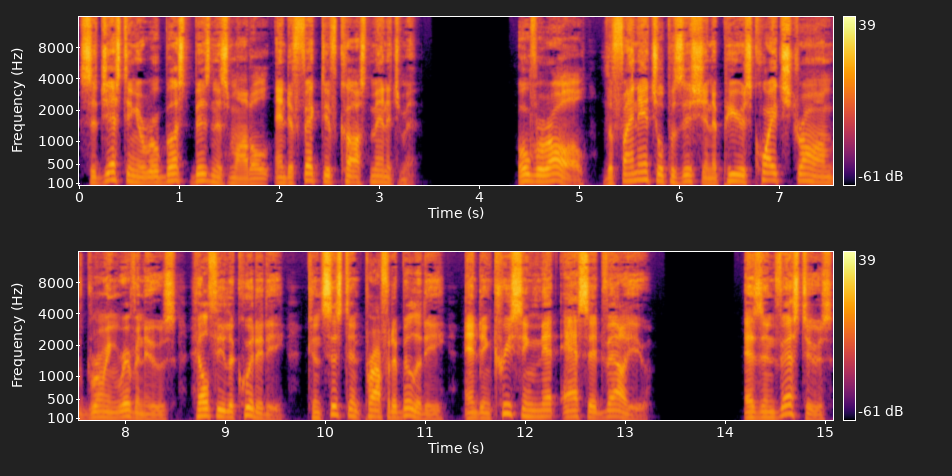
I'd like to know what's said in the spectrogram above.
suggesting a robust business model and effective cost management. Overall, the financial position appears quite strong, growing revenues, healthy liquidity, consistent profitability, and increasing net asset value. As investors,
